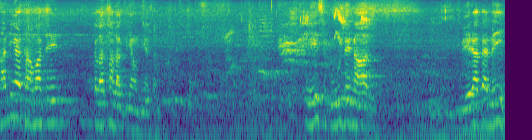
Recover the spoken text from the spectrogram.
ਸਾਂਝੀਆਂ ਥਾਵਾਂ ਤੇ ਕਲਾਸਾਂ ਲੱਗਦੀਆਂ ਹੁੰਦੀਆਂ ਸਨ। ਇਹ ਸਕੂਲ ਦੇ ਨਾਲ ਮੇਰਾ ਤਾਂ ਨਹੀਂ,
